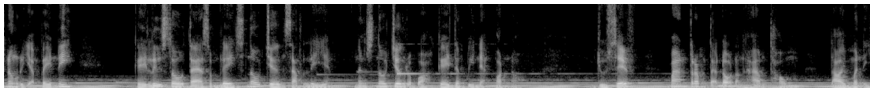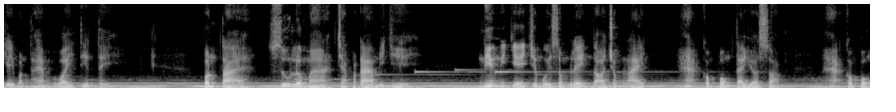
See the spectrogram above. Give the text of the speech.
ក្នុងរយៈពេលនេះ គេឮសូរតែសំឡេងស្នូជើងសត្វលា និងស្នូជើងរបស់គេទាំងពីរនាក់ប៉ុណ្ណោះយូសេហ្វ បានត្រឹមតែដកដង្ហើមធំ ដោយមិននិយាយបន្ថែមអ្វីទៀតទេប៉ុន្តែស៊ូលឺម៉ាចាប់ផ្ដើមនិយាយនាងនិយាយជាមួយសំឡេងដ៏ចម្លែកហាក់កំពុងតែយល់សពហាក់កំពុង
